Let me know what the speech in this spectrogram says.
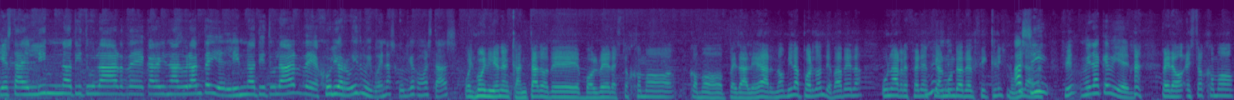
Aquí está el himno titular de Carolina Durante y el himno titular de Julio Ruiz. Muy buenas, Julio, ¿cómo estás? Pues muy bien, encantado de volver. Esto es como, como pedalear, ¿no? Mira por dónde va a haber una referencia al mundo del ciclismo. Ah. ¿Sí? mira qué bien. Pero esto es como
